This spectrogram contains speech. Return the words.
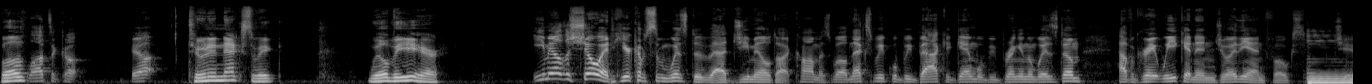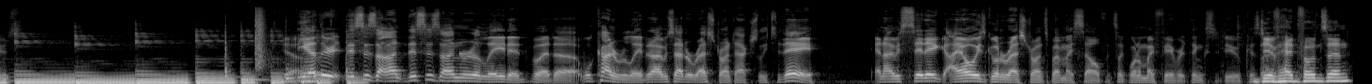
Well, Lots of co- yeah. Tune in next week. We'll be here. Email the show at here comes some wisdom at gmail.com as well. Next week we'll be back again. We'll be bringing the wisdom. Have a great week and enjoy the end, folks. Cheers. Yeah. The other this is un, this is unrelated, but uh, well, kind of related. I was at a restaurant actually today, and I was sitting. I always go to restaurants by myself. It's like one of my favorite things to do. Because Do you have headphones in?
